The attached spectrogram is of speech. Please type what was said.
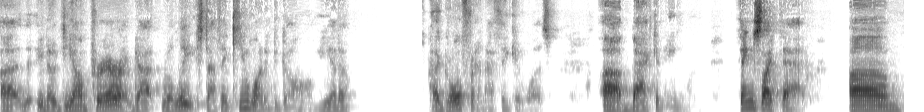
uh, you know, Dion Pereira got released. I think he wanted to go home. He had a, a girlfriend, I think it was, uh, back in England. Things like that. Um,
